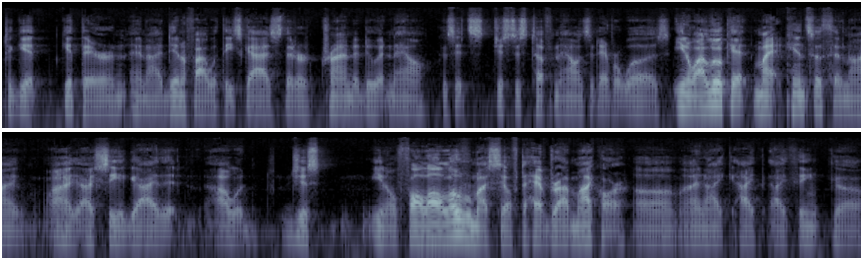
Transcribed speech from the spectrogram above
to get get there and, and identify with these guys that are trying to do it now because it's just as tough now as it ever was. You know, I look at Matt Kenseth and I, I, I see a guy that I would just you know fall all over myself to have drive my car, uh, and I I I think uh,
